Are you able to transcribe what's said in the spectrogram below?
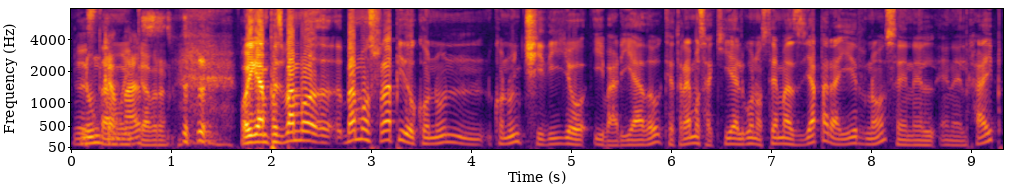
nunca más. Oigan, pues vamos, vamos rápido con un, con un chidillo y variado, que traemos aquí algunos temas ya para irnos en el, en el hype.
